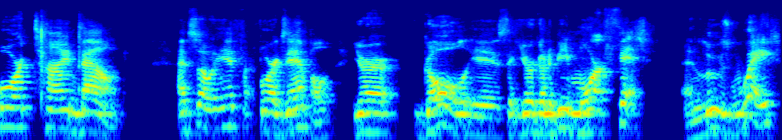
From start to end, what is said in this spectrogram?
for time bound. And so, if, for example, your goal is that you're going to be more fit and lose weight,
